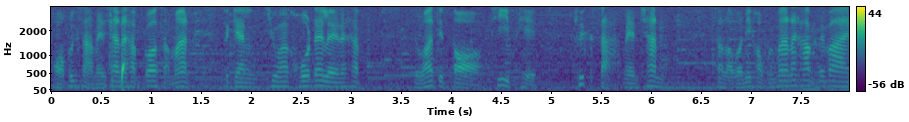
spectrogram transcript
หอพฤกษาแมนชั่นนะครับ ก็สามารถสแกน QR code ได้เลยนะครับ หรือว่าติดต่อที่เพจพฤกษาแมนชั่นสำหรับวันนี้ขอบคุณมากนะครับ บ๊ายบาย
